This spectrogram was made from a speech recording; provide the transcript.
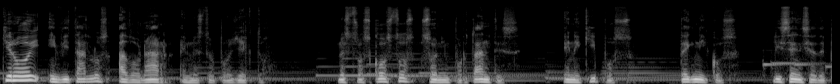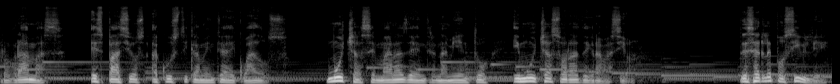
Quiero hoy invitarlos a donar en nuestro proyecto. Nuestros costos son importantes en equipos, técnicos, licencias de programas, espacios acústicamente adecuados, muchas semanas de entrenamiento y muchas horas de grabación. De serle posible,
